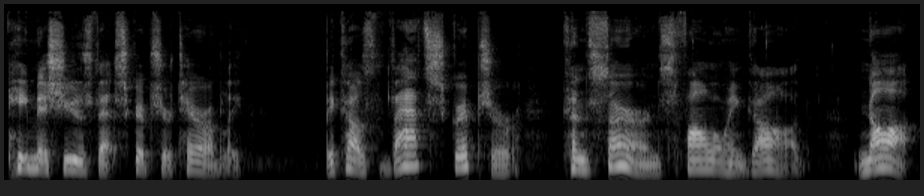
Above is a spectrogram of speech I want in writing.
He misused that scripture terribly because that scripture concerns following God, not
